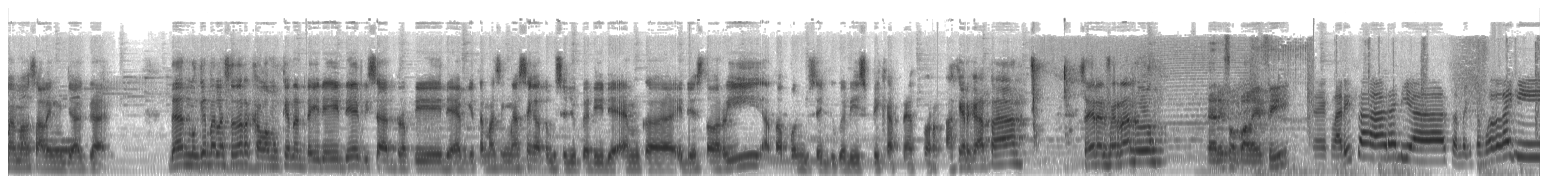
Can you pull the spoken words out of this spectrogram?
memang saling menjaga. Dan mungkin para listener kalau mungkin ada ide-ide bisa drop di DM kita masing-masing atau bisa juga di DM ke ide story ataupun bisa juga di Speak Up Network. Akhir kata, saya Ren Fernando. Dari Vopa Levi. Saya Clarissa Aradia. Sampai ketemu lagi.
